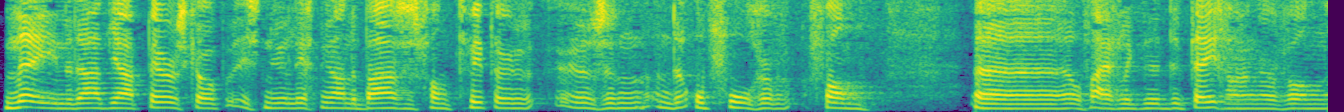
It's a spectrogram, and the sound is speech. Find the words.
Nee, inderdaad. Ja, Periscope is nu, ligt nu aan de basis van Twitter. zijn, de opvolger van uh, of eigenlijk de, de tegenhanger van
